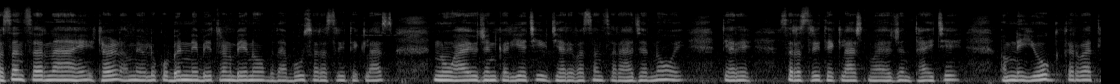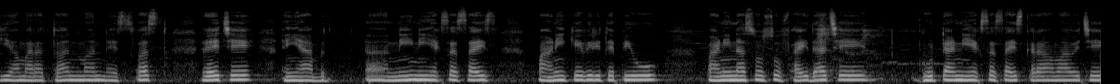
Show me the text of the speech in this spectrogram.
વસંત સરના હેઠળ અમે લોકો બંને બે ત્રણ બહેનો બધા બહુ સરસ રીતે ક્લાસનું આયોજન કરીએ છીએ. જ્યારે વસંત સર હાજર ન હોય ત્યારે સરસ રીતે ક્લાસનું આયોજન થાય છે. અમને યોગ કરવાથી અમારા તન, મન ને સ્વસ્થ રહે છે. અહીંયા નીની એક્સરસાઇઝ, પાણી કેવી રીતે પીવું, પાણીના શું શું ફાયદા છે, ઘૂંટણની એક્સરસાઇઝ કરાવવામાં આવે છે.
